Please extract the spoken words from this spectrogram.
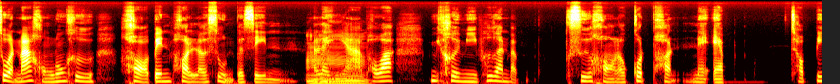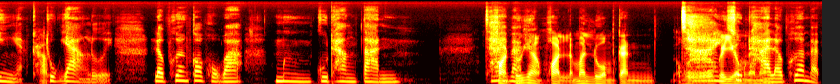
ส่วนมากของลุงคือ ขอเป็นผ่อนแล้วศูนย์เปอร์เซ็นอะไรเงี้ย เพราะว่ามีเคยมีเพื่อนแบบซื้อของแล้วกดผ่อนในแอปช้อปปิ้งเนี่ยครับทุกอย่างเลย แล้วเพื่อนก็พบว่ามึงกูทางตันใช่ผ่อนแบบทุกอย่างผ่อนแล้วมันรวมกันโอ้โหใช่ก็เยอะสุเหมืดอนกันท้ายนะแล้วเพื่อนแบบ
